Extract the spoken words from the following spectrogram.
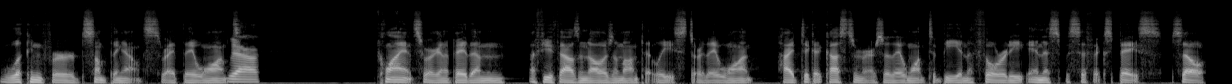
looking for something else, right? They want yeah clients who are going to pay them a few thousand dollars a month at least, or they want high ticket customers, or they want to be an authority in a specific space. So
